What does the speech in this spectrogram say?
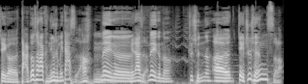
这个打哥斯拉肯定是没打死啊，嗯那个没打死。那个呢？之群呢？呃，这之群死了，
